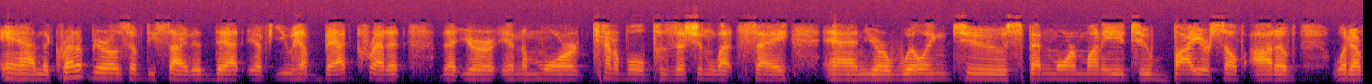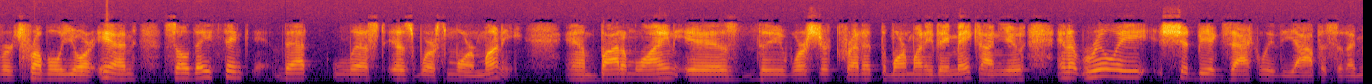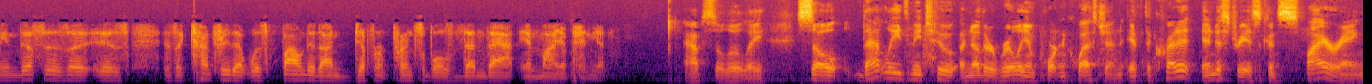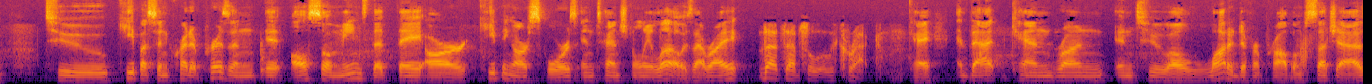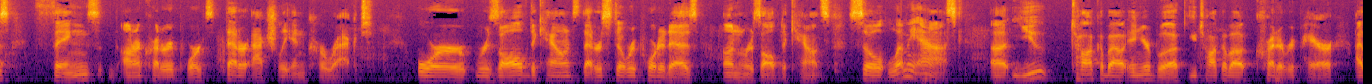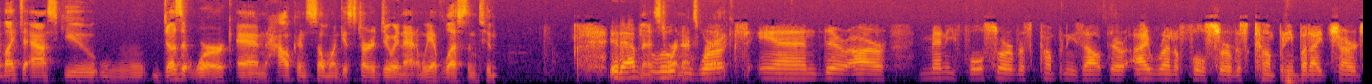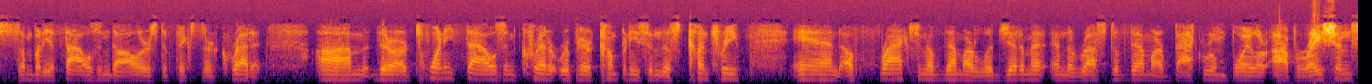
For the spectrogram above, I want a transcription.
And the credit bureaus have decided that if you have bad credit, that you're in a more tenable position, let's say, and you're willing to spend more money to buy yourself out of whatever trouble you're in. So they think that list is worth more money. And bottom line is the worse your credit, the more money they make on you. And it really should be exactly the opposite. I mean, this is a is is a country that was founded on different principles than that, in my opinion. Absolutely. So that leads me to another really important question. If the credit industry is conspiring to keep us in credit prison, it also means that they are keeping our scores intentionally low. Is that right? That's absolutely correct. Okay, and that can run into a lot of different problems, such as things on our credit reports that are actually incorrect, or resolved accounts that are still reported as unresolved accounts. So let me ask uh, you talk about in your book, you talk about credit repair. I'd like to ask you, does it work, and how can someone get started doing that? And we have less than two. It absolutely works, break. and there are many full service companies out there. I run a full service company, but I charge somebody a thousand dollars to fix their credit. Um, there are 20,000 credit repair companies in this country, and a fraction of them are legitimate, and the rest of them are backroom boiler operations.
